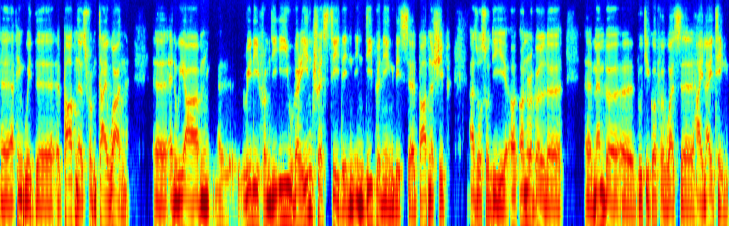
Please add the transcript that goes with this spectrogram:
uh, I think with the partners from Taiwan. Uh, and we are um, uh, really from the EU very interested in, in deepening this uh, partnership, as also the honourable member Bütikofer was highlighting.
